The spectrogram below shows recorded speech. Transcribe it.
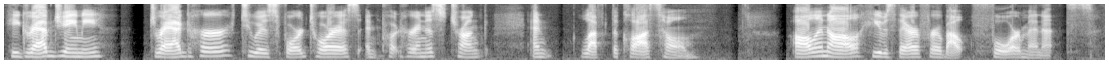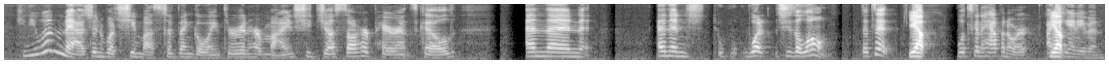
He grabbed Jayme, dragged her to his Ford Taurus, and put her in his trunk and left the Closs home. All in all, he was there for about four minutes. Can you imagine what she must have been going through in her mind? She just saw her parents killed, and then, and then sh- what? She's alone. That's it. Yep. What's gonna happen to her? Yep. I can't even.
